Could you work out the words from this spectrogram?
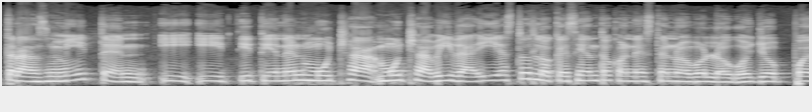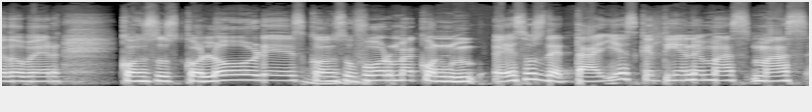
transmiten y, y, y, tienen mucha, mucha vida. Y esto es lo que siento con este nuevo logo. Yo puedo ver con sus colores, con su forma, con esos detalles que tiene más, más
